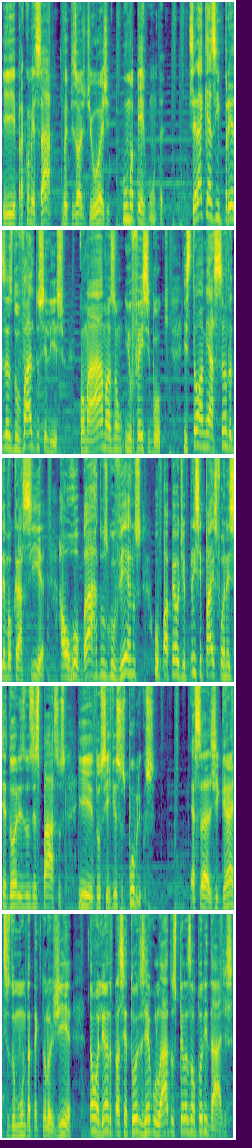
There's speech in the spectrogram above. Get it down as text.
E para começar o episódio de hoje, uma pergunta: será que as empresas do Vale do Silício, como a Amazon e o Facebook, estão ameaçando a democracia ao roubar dos governos o papel de principais fornecedores dos espaços e dos serviços públicos? Essas gigantes do mundo da tecnologia estão olhando para setores regulados pelas autoridades,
